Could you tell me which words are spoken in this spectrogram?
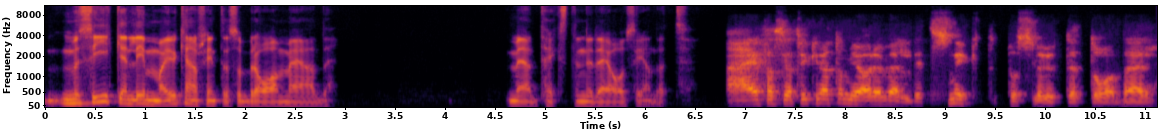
musiken limmar ju kanske inte så bra med, med texten i det avseendet. Nej, fast jag tycker att de gör det väldigt snyggt på slutet då när,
